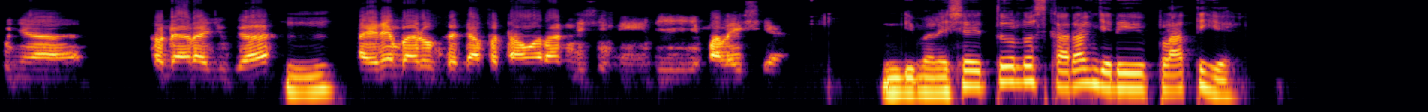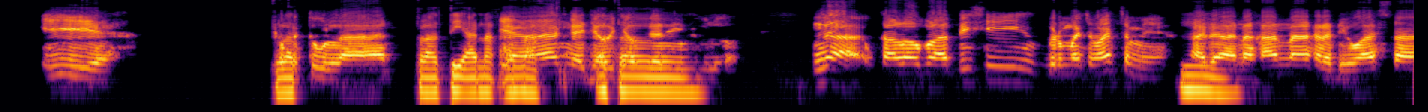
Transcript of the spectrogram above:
punya saudara juga. Hmm. Akhirnya baru ke dapet tawaran di sini di Malaysia. Di Malaysia itu lu sekarang jadi pelatih ya? Iya, kebetulan. pelatih Ya, anak-anak nggak jauh-jauh atau dari dulu. Enggak, kalau pelatih sih bermacam-macam ya. Hmm. Ada anak-anak, ada dewasa.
